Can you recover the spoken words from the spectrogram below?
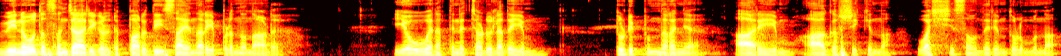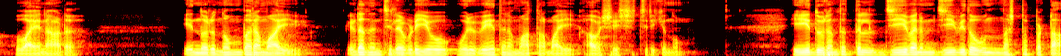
വിനോദസഞ്ചാരികളുടെ പറുദീസ എന്നറിയപ്പെടുന്ന നാട്. യൗവനത്തിന്റെ ചടുലതയും തുടിപ്പും നിറഞ്ഞ് ആരെയും ആകർഷിക്കുന്ന വശ്യസൗന്ദര്യം തുളുമ്പുന്ന വയനാട്. ഇന്നൊരു നൊമ്പരമായി ഇടനെഞ്ചിലെവിടെയോ ഒരു വേദന മാത്രമായി അവശേഷിച്ചിരിക്കുന്നു. ഈ ദുരന്തത്തിൽ ജീവനും ജീവിതവും നഷ്ടപ്പെട്ട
